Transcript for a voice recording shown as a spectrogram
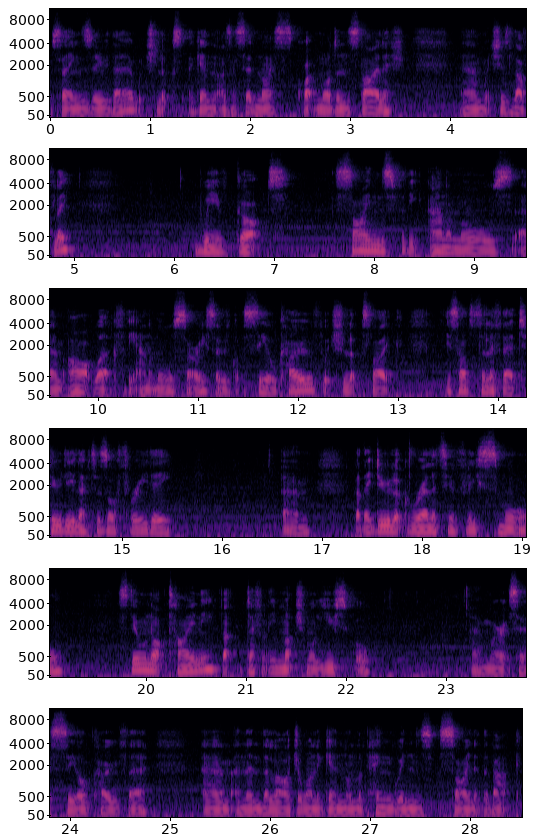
saying zoo there which looks again as I said nice quite modern stylish um, which is lovely. We've got signs for the animals, um, artwork for the animals, sorry. So we've got Seal Cove, which looks like, it's hard to tell if they're 2D letters or 3D, um, but they do look relatively small. Still not tiny, but definitely much more useful, um, where it says Seal Cove there. Um, and then the larger one again on the penguins sign at the back.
